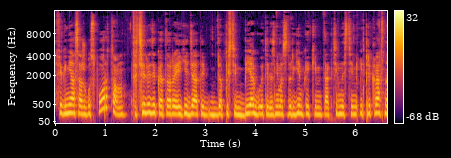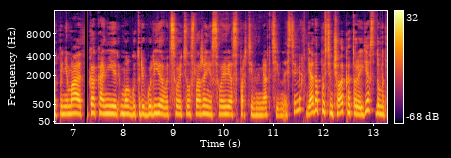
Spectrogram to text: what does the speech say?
фигня сожгу спортом. Это те люди, которые едят и, допустим, бегают или занимаются другими какими-то активностями и прекрасно понимают, как они могут регулировать свое телосложение, свой вес спортивными активностями. Я, допустим, человек, который ест думает,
